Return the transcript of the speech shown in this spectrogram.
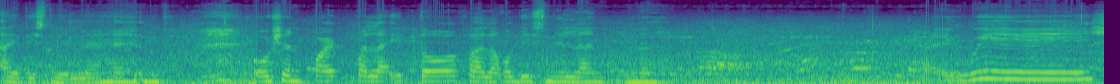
Ay, Disneyland. Ocean Park pala ito. Akala ko Disneyland na. I wish.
